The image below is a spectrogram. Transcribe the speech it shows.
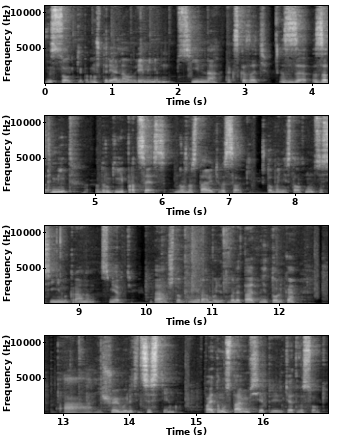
высокий, потому что реального времени сильно, так сказать, затмит другие процессы. Нужно ставить высокий, чтобы не столкнуться с синим экраном смерти. Да, чтобы игра будет вылетать не только, а еще и вылетит система. Поэтому ставим все приоритеты высокий.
